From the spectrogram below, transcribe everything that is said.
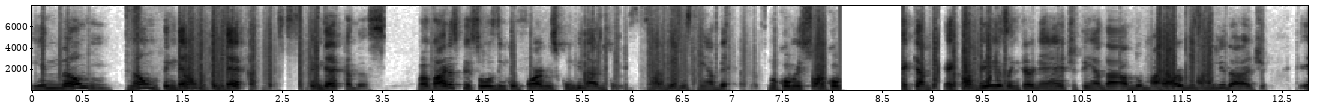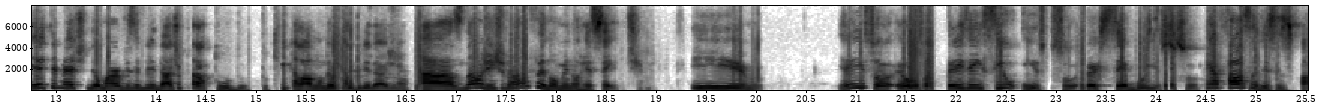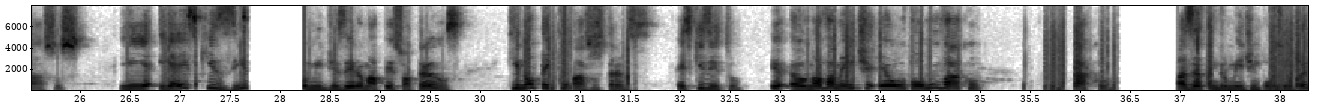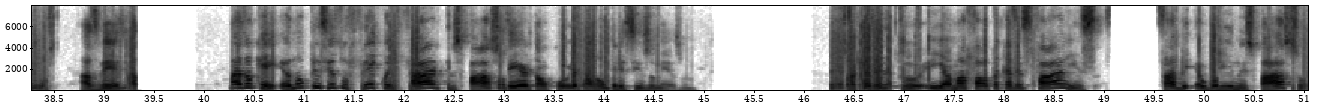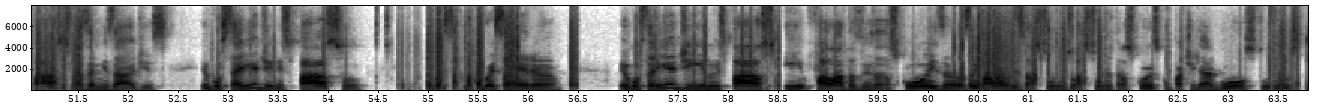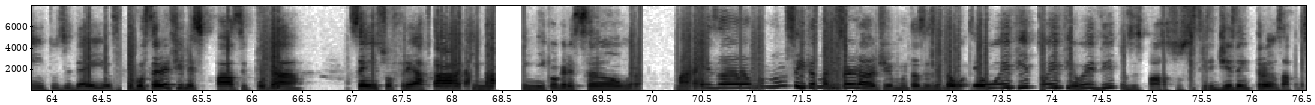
E não, não, tem, tem décadas, tem décadas. Várias pessoas inconformes com binários, sabe, às vezes tem a década. Não começou, come... é, que a, é que talvez a internet tenha dado maior visibilidade. E a internet deu maior visibilidade para tudo. O que, que ela não deu visibilidade, né? Mas não, a gente não é um fenômeno recente. E e é isso, eu presencio isso, eu percebo isso. Me afasta desses espaços. E, e é esquisito me dizer uma pessoa trans que não tem espaços trans. É esquisito. Eu, eu novamente, eu tô num vácuo. Um vácuo. Às vezes eu tenho dormir de impossível, às vezes. Mas ok, eu não preciso frequentar o espaço, ter tal coisa. Eu não preciso mesmo. Só que às vezes, e é uma falta que às vezes faz. Sabe, eu gostaria de ir no espaço, espaço para as amizades. Eu gostaria de ir no espaço uma conversa era. Eu gostaria de ir no espaço e falar das mesmas coisas, falar desses assuntos, assuntos de outras coisas, compartilhar gostos, instintos, ideias. Eu gostaria de ir no espaço e poder, sem sofrer ataque, microagressão, mas eu não sei ter uma verdade muitas vezes. Então eu evito, eu evito, evito os espaços que se dizem trans apenas.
